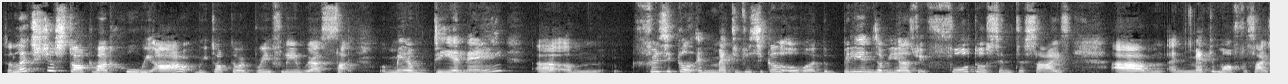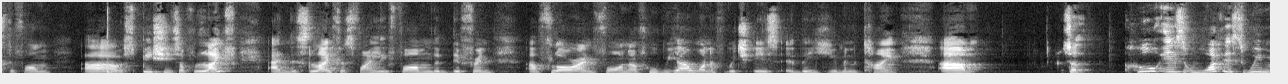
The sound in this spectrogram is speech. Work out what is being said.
So let's just talk about who we are. We talked about briefly. We are we're made of DNA, uh, um, physical and metaphysical. Over the billions of years, we photosynthesized um, and metamorphosized to form. Uh, species of life, and this life has finally formed the different uh, flora and fauna of who we are. One of which is the humankind. Um, so who is what is we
